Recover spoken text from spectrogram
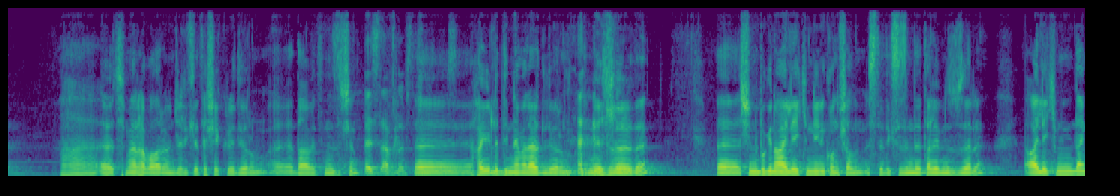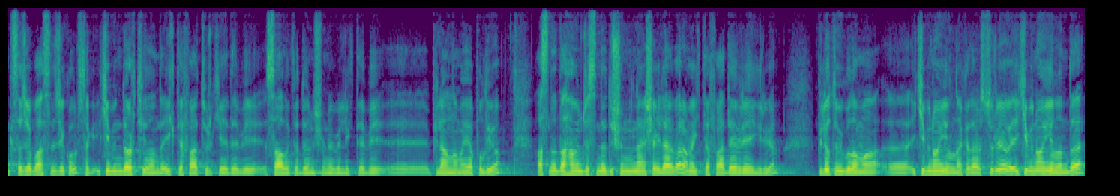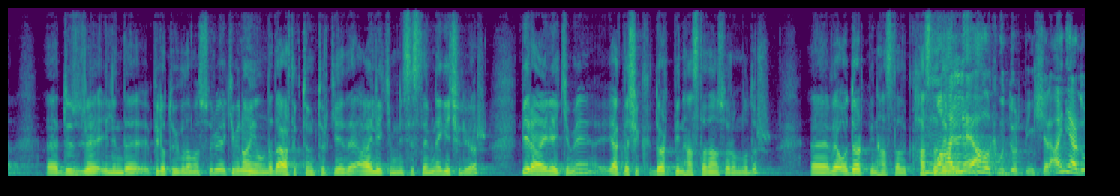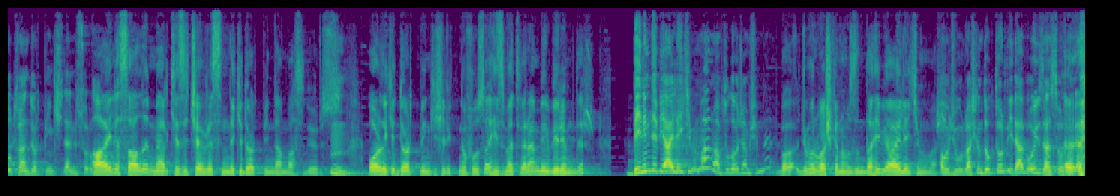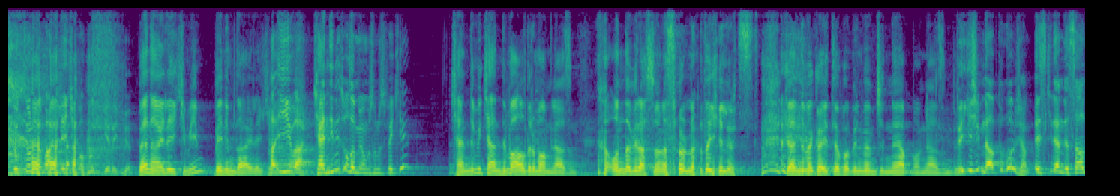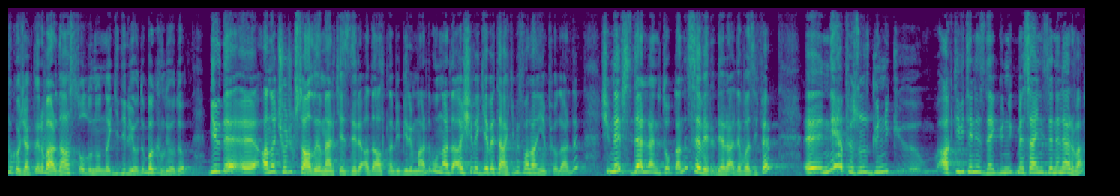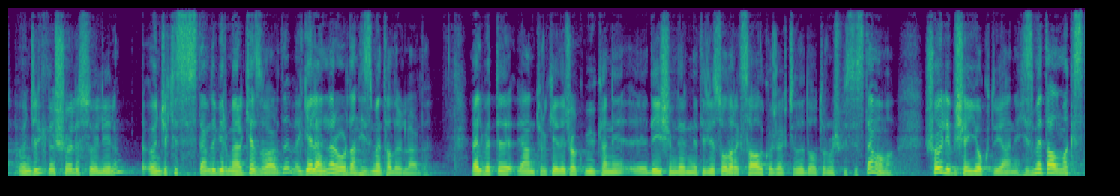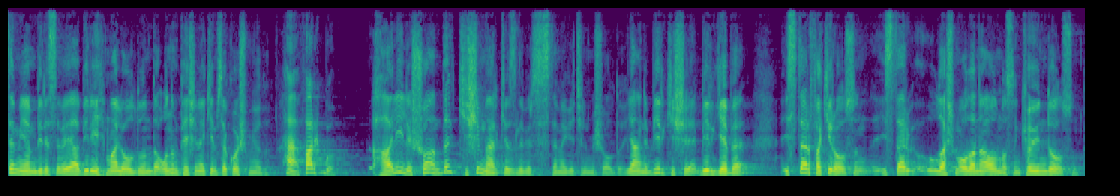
Ha, evet, merhabalar. Öncelikle teşekkür ediyorum e, davetiniz için. Estağfurullah. biz. E, hayırlı dinlemeler diliyorum dinleyicilere de. E, şimdi bugün aile hekimliğini konuşalım istedik sizin de talebiniz üzere. Aile hekimliğinden kısaca bahsedecek olursak 2004 yılında ilk defa Türkiye'de bir sağlıklı dönüşümle birlikte bir e, planlama yapılıyor. Aslında daha öncesinde düşünülen şeyler var ama ilk defa devreye giriyor. Pilot uygulama e, 2010 yılına kadar sürüyor ve 2010 yılında Düzce ilinde pilot uygulama sürüyor. 2010 yılında da artık tüm Türkiye'de aile hekimliği sistemine geçiliyor. Bir aile hekimi yaklaşık 4000 hastadan sorumludur. E, ve o 4000 hastalık hasta Mahalle demeyelim, halkı mı 4000 kişiler? Aynı yerde oturan 4000 kişiler mi sorumlu? aile sağlığı merkezi çevresindeki 4000'den bahsediyoruz. Oradaki 4000 kişilik nüfusa hizmet veren bir birimdir. Benim de bir aile hekimim var mı Abdullah hocam şimdi? Ba- Cumhurbaşkanımızın dahi bir aile hekimi var. Ama Cumhurbaşkanı doktor değil abi o yüzden sordum. Yani doktor da mı aile hekimi olması gerekiyor? Ben aile hekimiyim, benim de aile hekimim Ha iyi var. Kendiniz olamıyor musunuz peki? Kendimi kendime aldırmam lazım. Onu da biraz sonra sorularda geliriz. Kendime kayıt yapabilmem için ne yapmam lazım diye. Peki şimdi Abdullah hocam eskiden de sağlık ocakları vardı. Hasta olduğunda gidiliyordu, bakılıyordu. Bir de e, ana çocuk sağlığı merkezleri adı altında bir birim vardı. Bunlar da aşı ve gebe takibi falan yapıyorlardı. Şimdi hepsi derlendi toplandı. Size verildi herhalde vazife. E, ne yapıyorsunuz? Günlük e, aktiviteniz ne? Günlük mesainizde neler var? Öncelikle şöyle söyleyelim. Önceki sistemde bir merkez vardı ve gelenler oradan hizmet alırlardı. Elbette yani Türkiye'de çok büyük hani e, değişimlerin neticesi olarak sağlık ocakçılığı da oturmuş bir sistem ama şöyle bir şey yoktu yani. Hizmet almak istemeyen birisi veya bir ihmal olduğunda onun peşine kimse koşmuyordu. Ha fark bu. Haliyle şu anda kişi merkezli bir sisteme geçilmiş oldu. Yani bir kişi, bir gebe ister fakir olsun, ister ulaşma olanağı olmasın, köyünde olsun.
